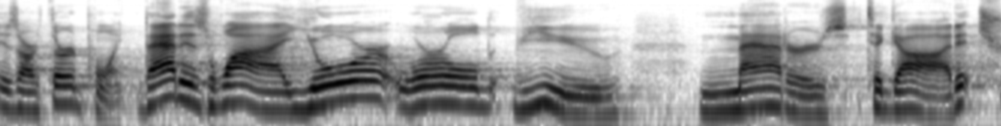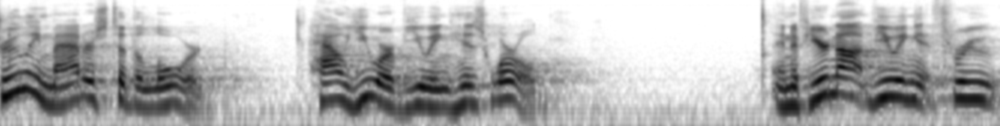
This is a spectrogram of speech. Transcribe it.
is our third point. That is why your world view matters to God. It truly matters to the Lord how you are viewing His world. And if you're not viewing it through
